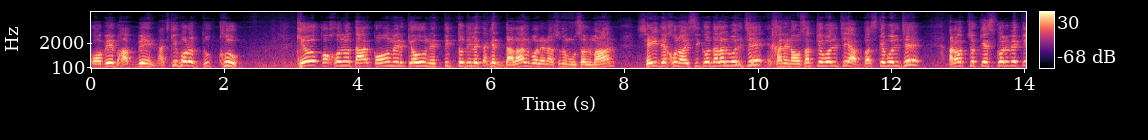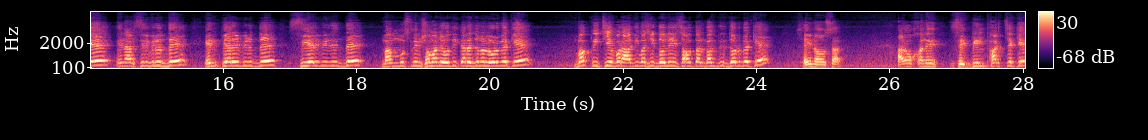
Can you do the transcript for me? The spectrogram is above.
কবে ভাববেন? আজকে বড় দুঃখ। কেউ কখনো তার কমের কেউ নেতৃত্ব দিলে তাকে দালাল বলে না, শুধু মুসলমান। সেই দেখুন ঐশিকেও দালাল বলছে, এখানে নওসাদকে বলছে, আব্বাসকে বলছে। আর হচ্ছে কেস করবে কে? এনআরসির বিরুদ্ধে এনপিআর এর বিরুদ্ধে সি এর বিরুদ্ধে, বা মুসলিম সমাজের অধিকারের জন্য লড়বে কে? বা পিছিয়ে পড়া আদিবাসী দলি, সাঁওতাল বাগদি ধরবে কে? সেই নওসাদ আর ওখানে সেই বিল ফাটছে কে?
